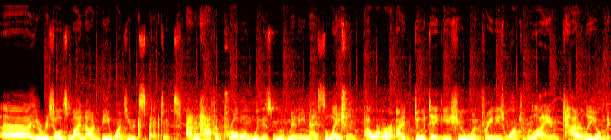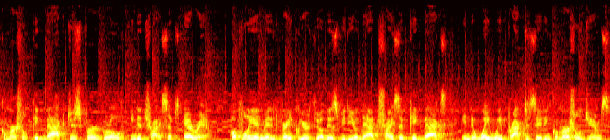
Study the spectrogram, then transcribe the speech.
uh, your results might not be what you expected. I don't have a problem with this movement in isolation. However, I do take issue when trainees want to rely entirely on the commercial kickback to spur growth in the triceps area. Hopefully I made it very clear throughout this video that tricep kickbacks in the way we practice it in commercial gyms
